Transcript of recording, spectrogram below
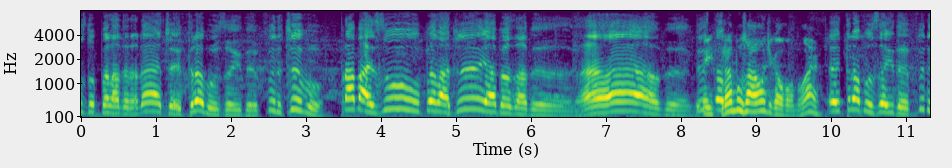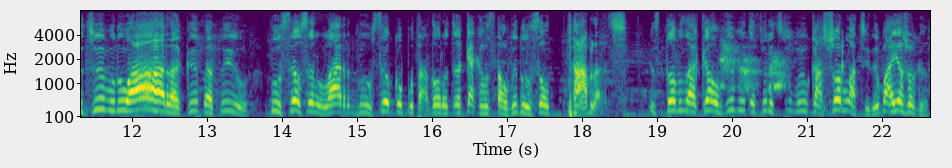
amigos do Peladranet, entramos em definitivo pra mais um Peladinha, meus amigos. Ah, amigos. Estamos- Entramos aonde, Galvão? No ar? Entramos em definitivo no ar aqui, Pepinho. No seu celular, no seu computador, onde quer que você está ouvindo, no seu tablet. Estamos aqui ao vivo em definitivo e o cachorro latindo e o Bahia jogando.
